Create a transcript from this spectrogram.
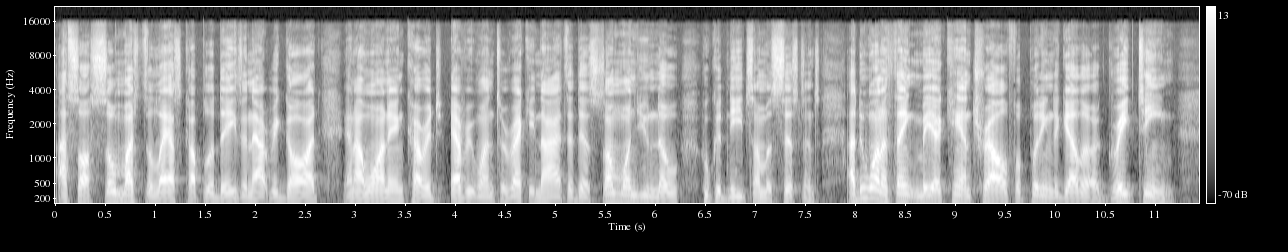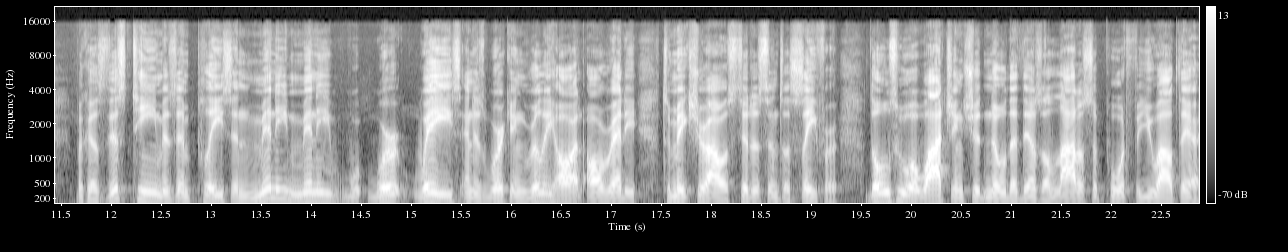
I saw so much the last couple of days in that regard, and I want to encourage everyone to recognize that there's someone you know who could need some assistance. I do want to thank Mayor Cantrell for putting together a great team because this team is in place in many, many ways and is working really hard already to make sure our citizens are safer. Those who are watching should know that there's a lot of support for you out there.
